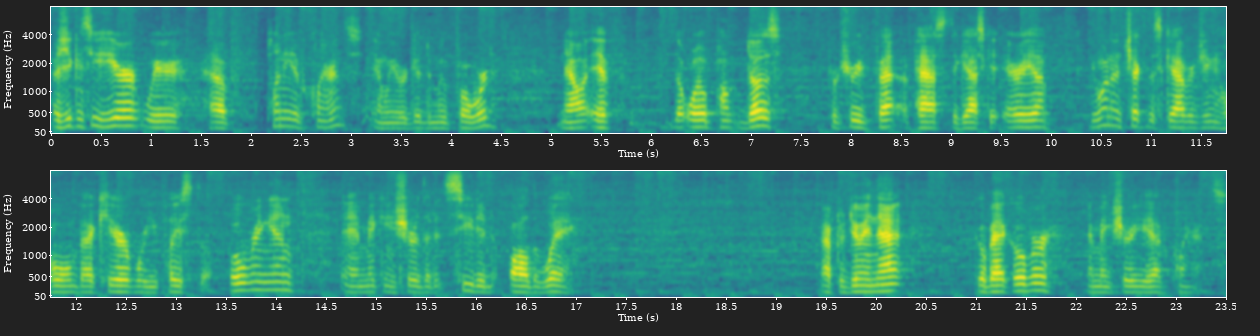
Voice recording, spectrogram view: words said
As you can see here, we have plenty of clearance and we are good to move forward. Now if the oil pump does protrude past the gasket area, you want to check the scavenging hole back here where you place the O-ring in and making sure that it's seated all the way. After doing that, go back over and make sure you have clearance.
